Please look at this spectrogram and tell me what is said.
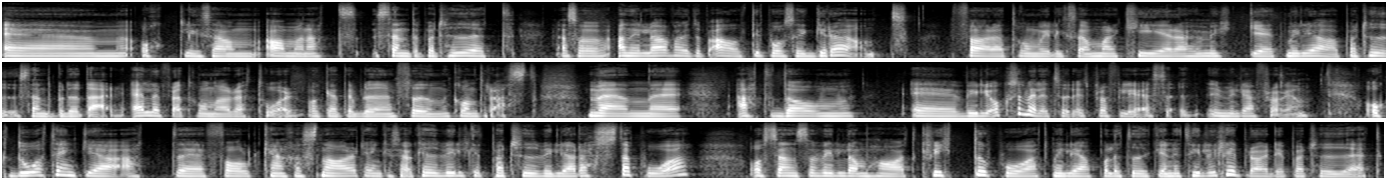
Um, och liksom, ja, men att Centerpartiet... Alltså Annie Lööf har ju typ alltid på sig grönt för att hon vill liksom markera hur mycket ett miljöparti Centerpartiet är. Eller för att hon har rött hår och att det blir en fin kontrast. Men eh, att de eh, vill ju också väldigt tydligt profilera sig i miljöfrågan. Och då tänker jag att eh, folk kanske snarare tänker sig, okej, okay, vilket parti vill jag rösta på? Och sen så vill de ha ett kvitto på att miljöpolitiken är tillräckligt bra i det partiet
